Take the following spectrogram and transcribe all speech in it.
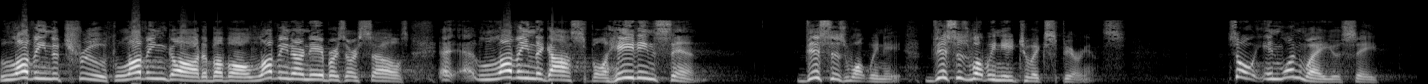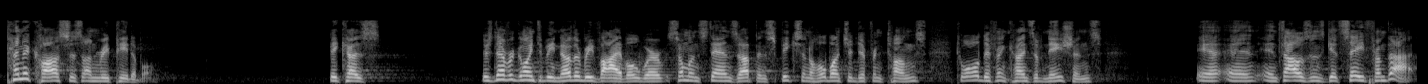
loving the truth, loving God above all, loving our neighbors ourselves, eh, eh, loving the gospel, hating sin. This is what we need. This is what we need to experience. So in one way, you see, Pentecost is unrepeatable. Because there's never going to be another revival where someone stands up and speaks in a whole bunch of different tongues to all different kinds of nations and, and, and thousands get saved from that.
